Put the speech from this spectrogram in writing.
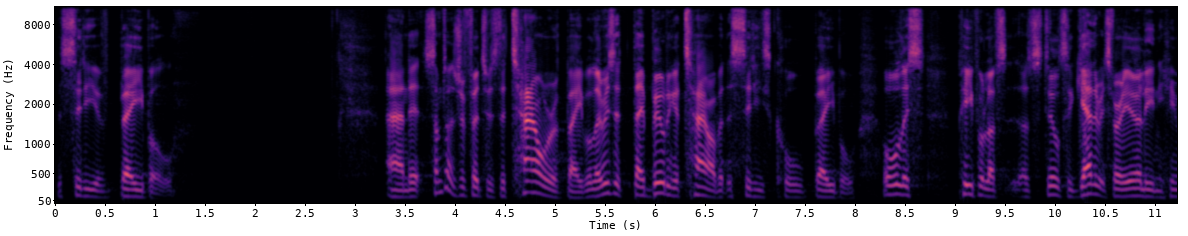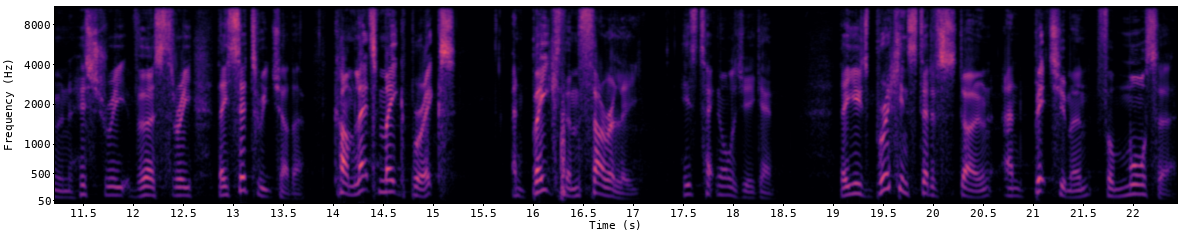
the city of Babel and it's sometimes referred to as the Tower of Babel. There is a, they're building a tower, but the city's called Babel. All this people are, are still together. It's very early in human history. Verse 3 they said to each other, Come, let's make bricks and bake them thoroughly. Here's technology again. They use brick instead of stone and bitumen for mortar.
